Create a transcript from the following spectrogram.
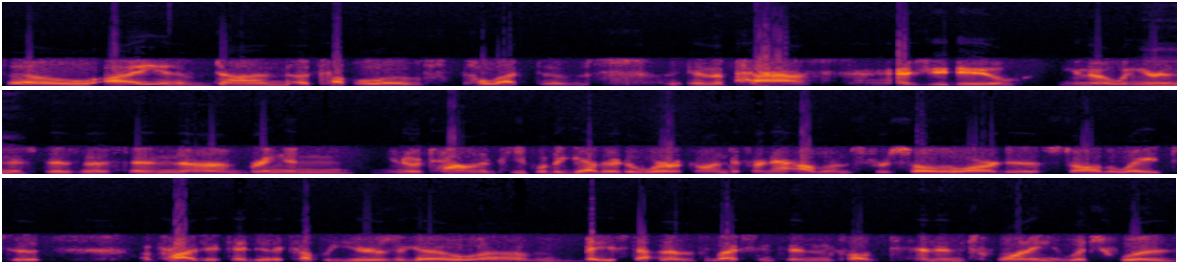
so I have done a couple of collectives in the past as you do you know when you're in this business and um, bringing you know talented people together to work on different albums for solo artists all the way to a project I did a couple years ago, um, based out of Lexington, called Ten and Twenty, which was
